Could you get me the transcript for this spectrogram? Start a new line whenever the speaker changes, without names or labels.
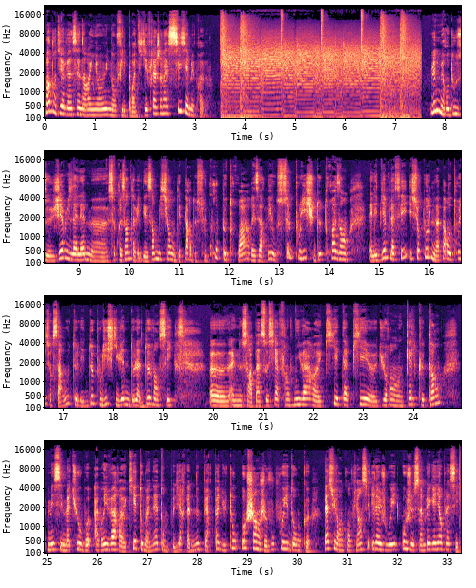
Vendredi à Vincennes en Réunion 1, on file pour un ticket flash dans la sixième épreuve. Le numéro 12, Jérusalem, euh, se présente avec des ambitions au départ de ce groupe 3 réservé aux seules pouliches de 3 ans. Elle est bien placée et surtout ne va pas retrouver sur sa route les deux pouliches qui viennent de la devancer. Euh, elle ne sera pas associée à Franck Nivard euh, qui est à pied durant quelques temps, mais c'est Mathieu Abrivard qui est aux manettes. On peut dire qu'elle ne perd pas du tout au change. Vous pouvez donc la suivre en confiance et la jouer au jeu simple gagnant placé.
